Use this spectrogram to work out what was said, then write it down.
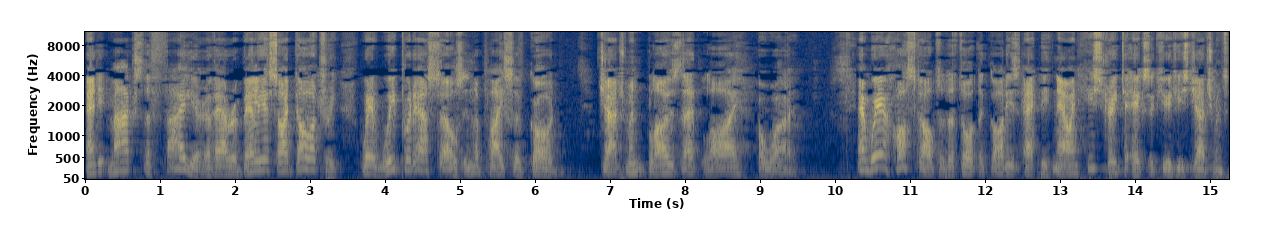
and it marks the failure of our rebellious idolatry, where we put ourselves in the place of God. Judgment blows that lie away. And we're hostile to the thought that God is active now in history to execute his judgments,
